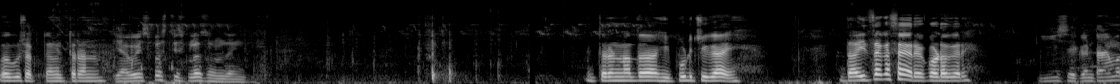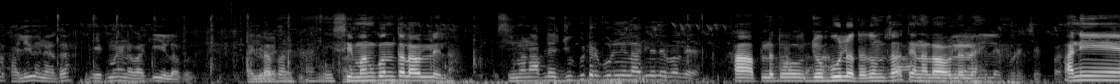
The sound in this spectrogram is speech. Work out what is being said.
बघू शकता मित्रांनो. यावेळेस पस्तीस प्लस होऊन जाईल. मित्रांनो आता ही पुढची गाय. आता हिचा कसा आहे रेकॉर्ड वगैरे? ही सेकंड टायमर खाली होईल आता. एक महिना बाकी येईल आपण. खाली पण. व्हायसाठी. आणि सिमन कोणता लावलेला? सीमान आपल्या ज्युपिटर बुलने लागलेले बघा. हा आपला तो जो बुल होता तुमचा त्यानं लावलेला आहे. लागलेले पुरे चेक पास आणि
